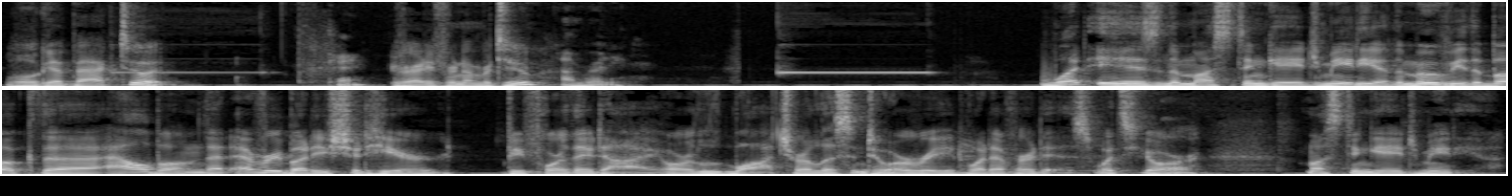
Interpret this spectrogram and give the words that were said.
We'll get back to it. Okay, You ready for number two? I'm ready. What is the must engage media, the movie, the book, the album that everybody should hear before they die, or watch, or listen to, or read, whatever it is? What's your must engage media?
